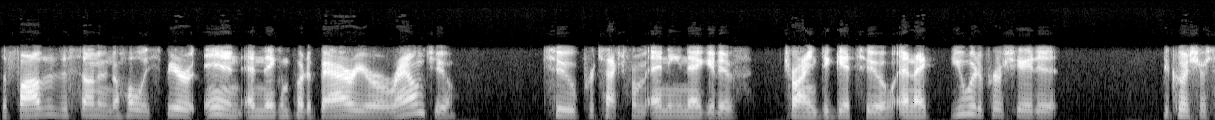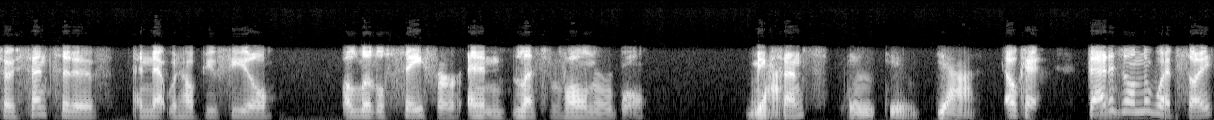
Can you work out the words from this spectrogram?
the Father, the Son, and the Holy Spirit in, and they can put a barrier around you to protect from any negative trying to get to you. And I, you would appreciate it because you're so sensitive, and that would help you feel a little safer and less vulnerable. Make yeah. sense? Thank you. Yeah. Okay. That is on the website,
